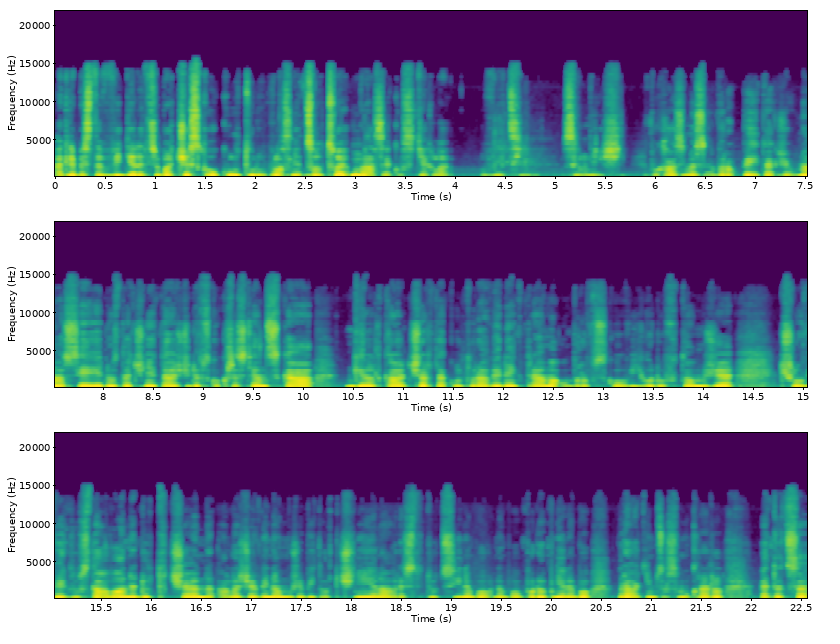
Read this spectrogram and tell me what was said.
A kdybyste viděli třeba českou kulturu, vlastně co, co je u nás jako z těchto věcí silnější? Pocházíme z Evropy, takže u nás je jednoznačně ta židovsko-křesťanská guild culture, ta kultura viny, která má obrovskou výhodu v tom, že člověk zůstává nedotčen, ale že vina může být odčiněna restitucí nebo, nebo podobně, nebo vrátím, co jsem ukradl, etc.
